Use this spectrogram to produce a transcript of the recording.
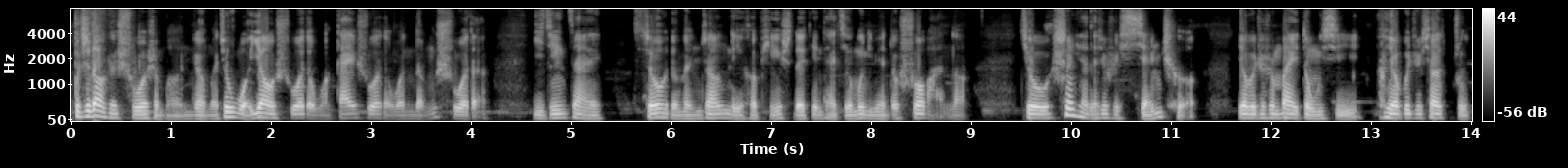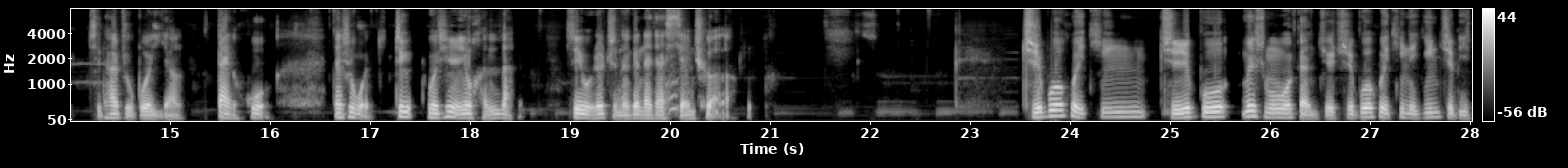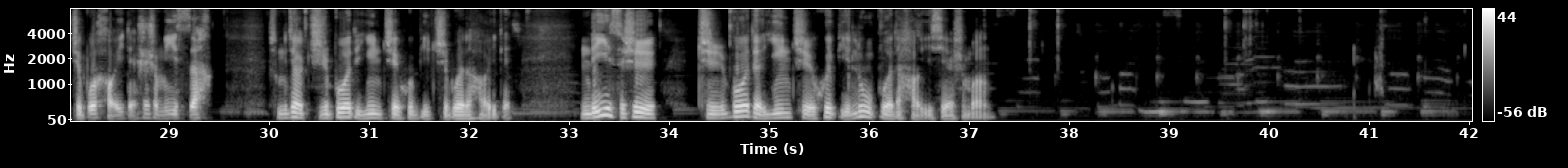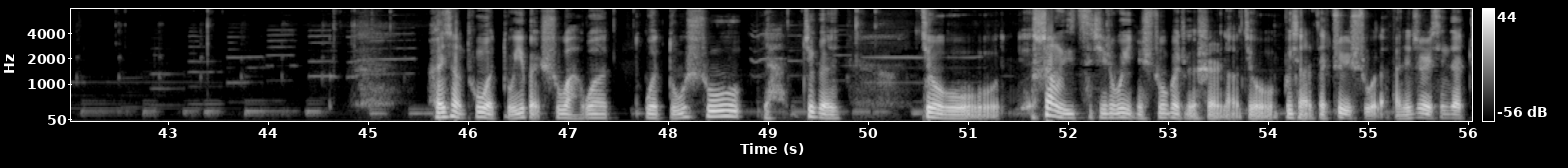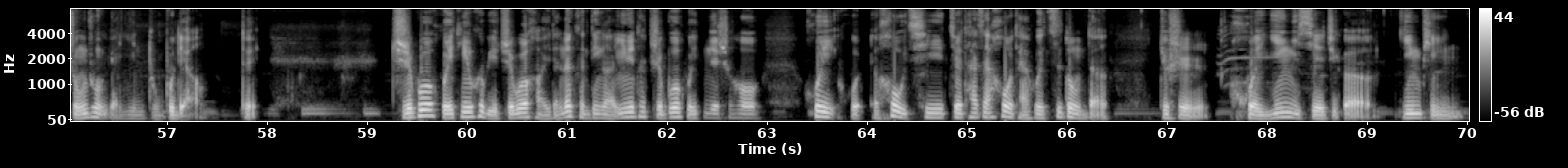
不知道该说什么，你知道吗？就我要说的，我该说的，我能说的，已经在所有的文章里和平时的电台节目里面都说完了，就剩下的就是闲扯，要不就是卖东西，要不就像主其他主播一样带货。但是我这个我这人又很懒，所以我就只能跟大家闲扯了。直播会听直播，为什么我感觉直播会听的音质比直播好一点？是什么意思啊？什么叫直播的音质会比直播的好一点？你的意思是直播的音质会比录播的好一些，是吗？很想图我读一本书啊，我我读书呀，这个。就上一次，其实我已经说过这个事儿了，就不想再赘述了。反正就是现在种种原因读不了。对，直播回听会比直播好一点，那肯定啊，因为他直播回听的时候会混后期，就他在后台会自动的，就是混音一些这个音频，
